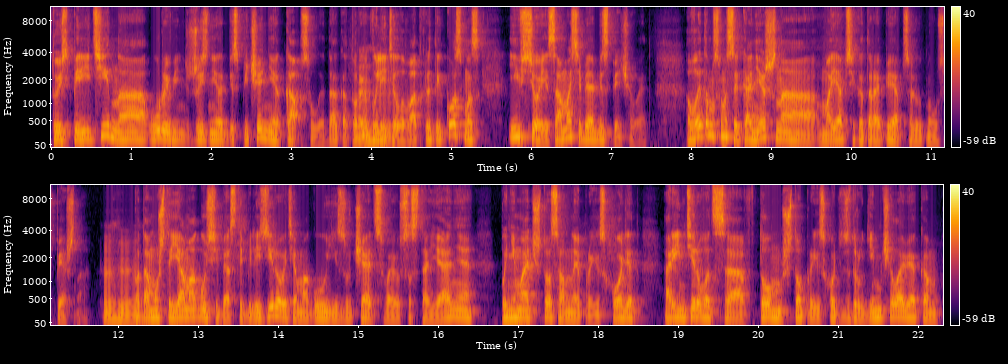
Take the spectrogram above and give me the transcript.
То есть перейти на уровень жизнеобеспечения капсулы, да, которая угу. вылетела в открытый космос, и все, и сама себя обеспечивает. В этом смысле, конечно, моя психотерапия абсолютно успешна. Угу. Потому что я могу себя стабилизировать, я могу изучать свое состояние, понимать, что со мной происходит, ориентироваться в том, что происходит с другим человеком,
